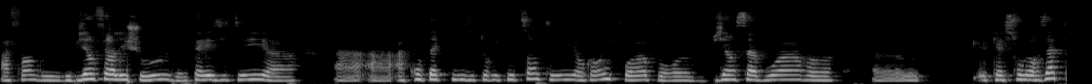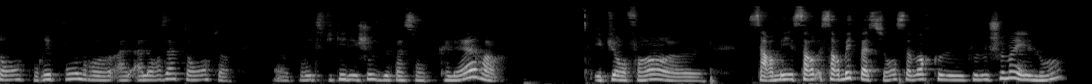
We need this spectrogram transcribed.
afin de, bien faire les choses, de ne pas hésiter à, contacter les autorités de santé, encore une fois, pour bien savoir euh, quelles sont leurs attentes, pour répondre à, leurs attentes. Euh, pour expliquer les choses de façon claire. Et puis enfin, euh, s'armer, s'armer de patience, savoir que le, que le chemin est long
